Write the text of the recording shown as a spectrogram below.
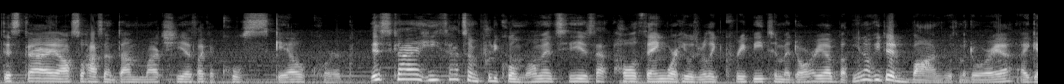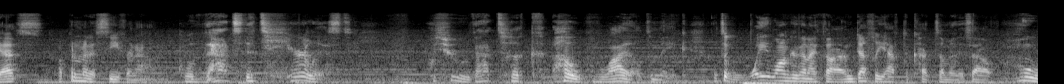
this guy also hasn't done much. He has like a cool scale quirk. This guy, he's had some pretty cool moments. He has that whole thing where he was really creepy to Midoriya, but you know, he did bond with Midoriya, I guess. I'll put him at a C for now. Well, that's the tier list. Whew, that took a while to make. That took way longer than I thought. I'm definitely have to cut some of this out. Oh,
